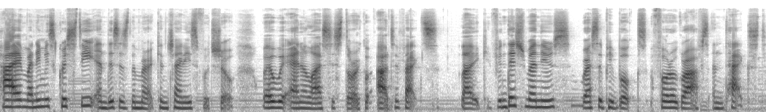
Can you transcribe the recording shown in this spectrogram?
Hi, my name is Christy, and this is the American Chinese Food Show, where we analyze historical artifacts like vintage menus, recipe books, photographs, and text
